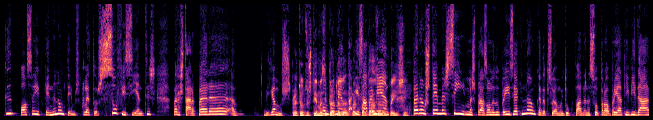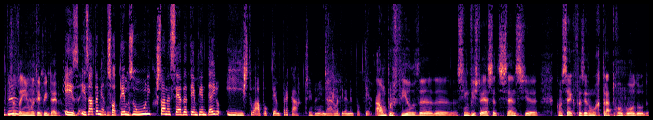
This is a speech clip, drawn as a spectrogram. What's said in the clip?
que possa ir, porque ainda não temos preletores suficientes para estar para digamos. Para todos os temas e para toda, para, para toda a zona do país, sim. Para os temas, sim, mas para a zona do país é que não. Cada pessoa é muito ocupada na sua própria atividade. E só tem um a tempo inteiro. Ex exatamente. Uhum. Só temos um único que está na sede a tempo inteiro e isto há pouco tempo para cá. Sim. Ainda há relativamente pouco tempo. Há um perfil, de, de, assim, visto a essa distância, consegue fazer um retrato robô do,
